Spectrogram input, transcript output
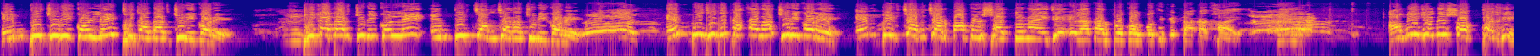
এমপি চুরি করলে ঠিকাদার চুরি করে। ঠিকাদার চুরি করলে এমপির চামচারা চুরি করে। এমপি যদি টাকা না চুরি করে এমপির চামচার পাপের সাধ্য নাই যে এলাকার প্রকল্প থেকে টাকা খায়। আমি যদি সৎ থাকি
